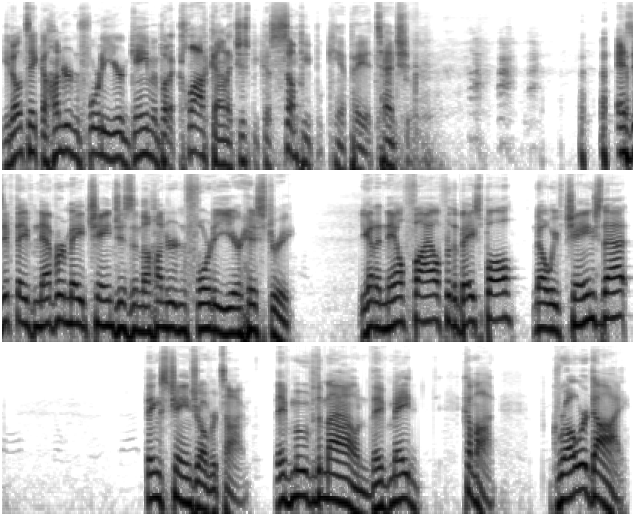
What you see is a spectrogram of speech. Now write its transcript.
You don't take a 140 year game and put a clock on it just because some people can't pay attention. As if they've never made changes in the 140 year history. You got a nail file for the baseball? No, we've changed that. Things change over time. They've moved the mound. They've made, come on, grow or die,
